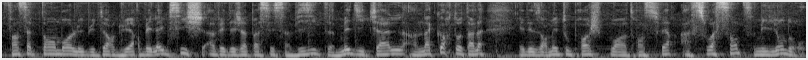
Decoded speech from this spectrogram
Fin septembre, le buteur du RB Leipzig avait déjà passé sa visite médicale. Un accord total est désormais tout proche pour un transfert à 60 millions d'euros.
